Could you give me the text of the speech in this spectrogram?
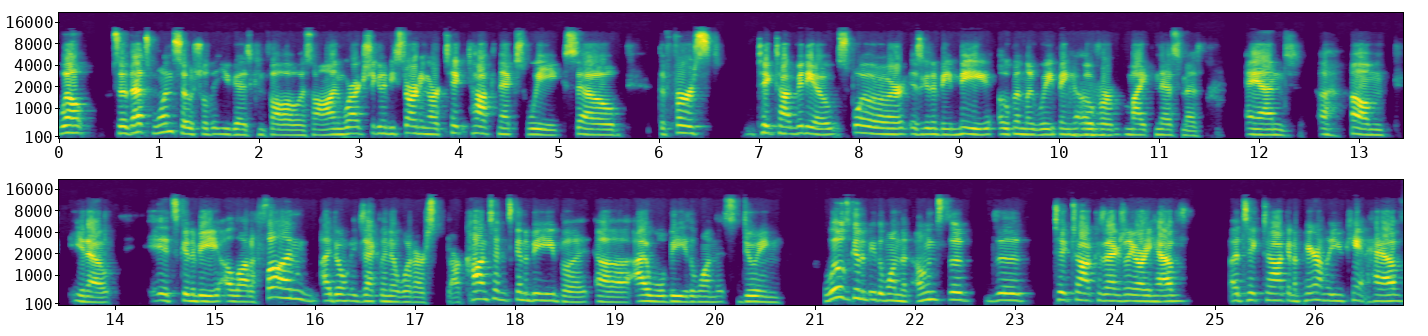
Well, so that's one social that you guys can follow us on. We're actually going to be starting our TikTok next week. So the first TikTok video, spoiler alert, is going to be me openly weeping Mhm. over Mike Nesmith. And, uh, um, you know, it's going to be a lot of fun. I don't exactly know what our our content's going to be, but uh, I will be the one that's doing. Will's going to be the one that owns the the TikTok because I actually already have a TikTok, and apparently you can't have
